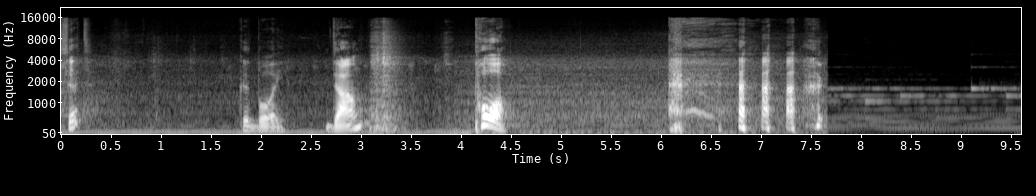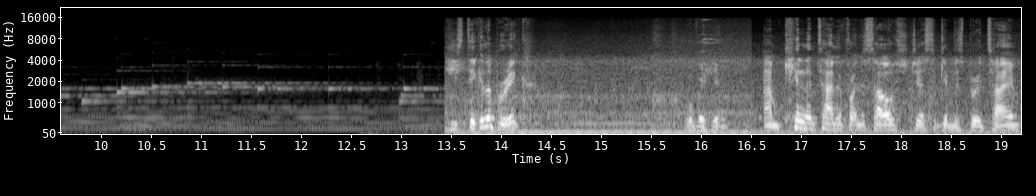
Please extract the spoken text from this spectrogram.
Sit. Good boy. Down. Paw. He's taking a break over here. I'm killing time in front of this house just to give this bird time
